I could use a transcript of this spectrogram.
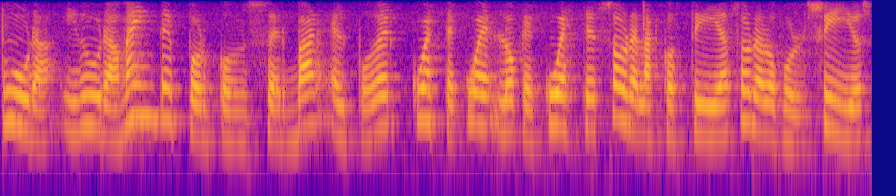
pura y duramente por conservar el poder, cueste lo que cueste, sobre las costillas, sobre los bolsillos,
